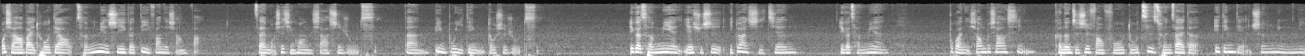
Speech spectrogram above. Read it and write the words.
我想要摆脱掉层面是一个地方的想法，在某些情况下是如此，但并不一定都是如此。一个层面也许是一段时间，一个层面，不管你相不相信，可能只是仿佛独自存在的一丁点生命力。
